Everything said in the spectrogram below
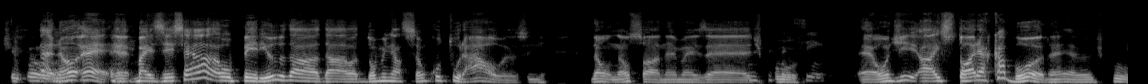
Tipo, É, não, é, é, mas esse é o período da, da dominação cultural, assim. Não, não só, né? Mas é tipo, Sim. É onde a história acabou, né? Eu, Tipo,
